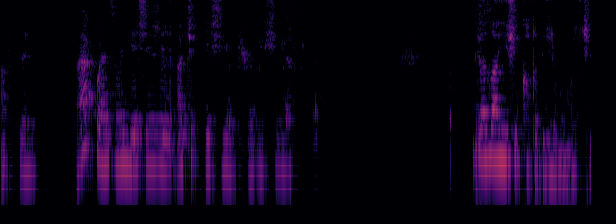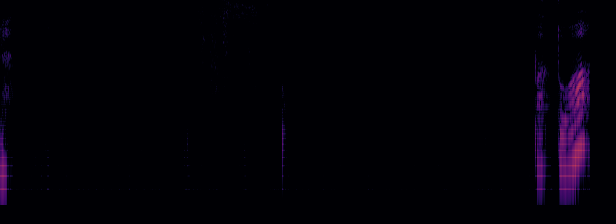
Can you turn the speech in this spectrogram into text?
Aferin. Bak ben sana yeşil açık yeşil yapıyorum şimdi. Biraz daha yeşil katabilirim ama içine. Bak Doğa.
